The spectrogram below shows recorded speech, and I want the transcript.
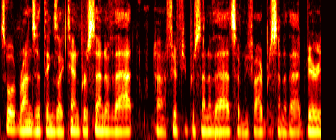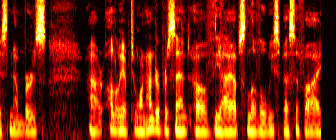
So it runs at things like 10% of that, uh, 50% of that, 75% of that, various numbers uh, all the way up to 100% of the IOPS level we specify.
